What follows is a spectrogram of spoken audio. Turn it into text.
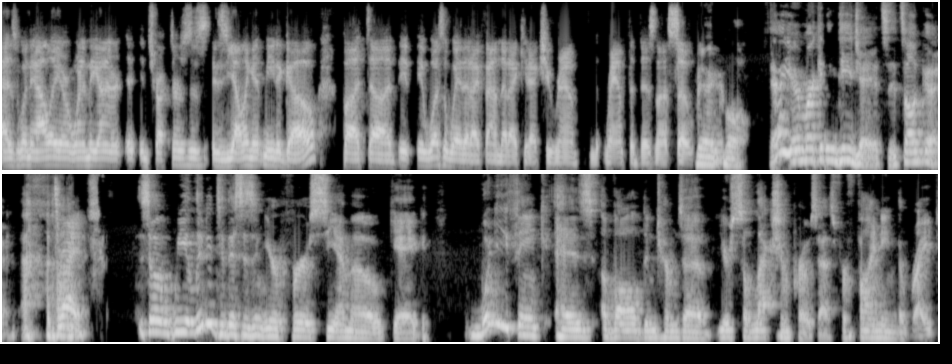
as when Ally or one of the other instructors is, is yelling at me to go. But uh, it, it was a way that I found that I could actually ramp ramp the business. So very cool. Yeah, you're a marketing DJ. It's it's all good. That's right. So we alluded to this isn't your first CMO gig. What do you think has evolved in terms of your selection process for finding the right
